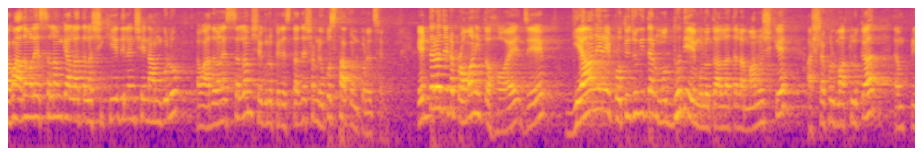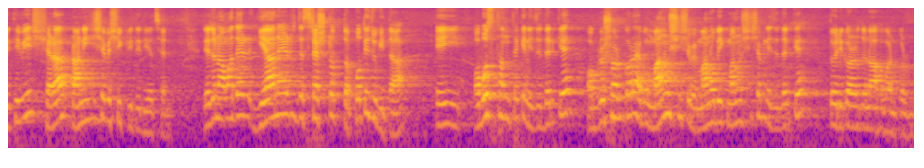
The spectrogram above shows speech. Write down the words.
তখন আদম আলাইসাল্লামকে আল্লাহ তালা শিখিয়ে দিলেন সেই নামগুলো এবং আদম আলাইসাল্লাম সেগুলো ফেরেস্তাদের সামনে উপস্থাপন করেছেন। এর দ্বারা যেটা প্রমাণিত হয় যে জ্ঞানের এই প্রতিযোগিতার মধ্য দিয়ে মূলত আল্লাহ তালা মানুষকে আশরাফুল মাখলুকাত এবং পৃথিবীর সেরা প্রাণী হিসেবে স্বীকৃতি দিয়েছেন। এই জন্য আমাদের জ্ঞানের যে শ্রেষ্ঠত্ব প্রতিযোগিতা এই অবস্থান থেকে নিজেদেরকে অগ্রসর করা এবং মানুষ হিসেবে, মানবিক মানুষ হিসেবে নিজেদেরকে তৈরি করার জন্য আহ্বান করব।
